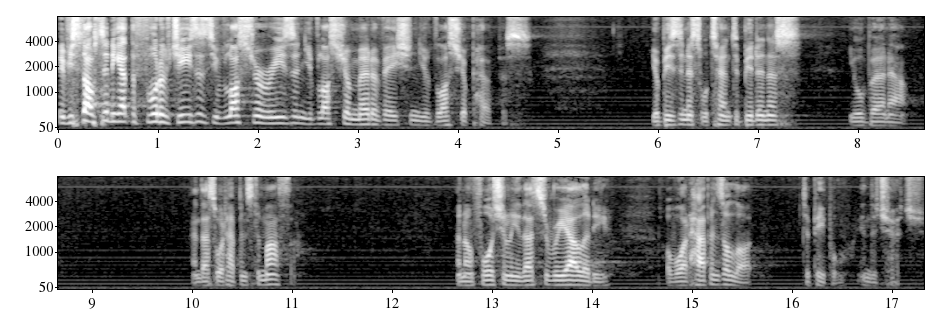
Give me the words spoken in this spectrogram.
If you stop sitting at the foot of Jesus, you've lost your reason, you've lost your motivation, you've lost your purpose. Your busyness will turn to bitterness, you'll burn out. And that's what happens to Martha. And unfortunately, that's the reality of what happens a lot to people in the church.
